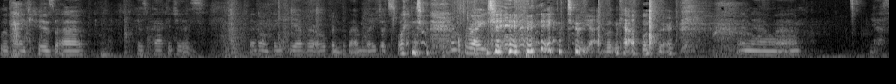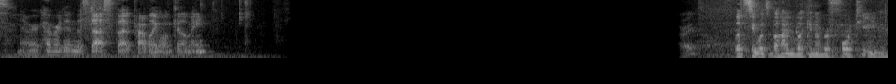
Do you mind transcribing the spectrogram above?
would like his uh, his packages. I don't think he ever opened them. They just went right into the advent calendar. And now, uh, yes, now we're covered in this dust that probably won't kill me. All right, let's see what's behind lucky number 14.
